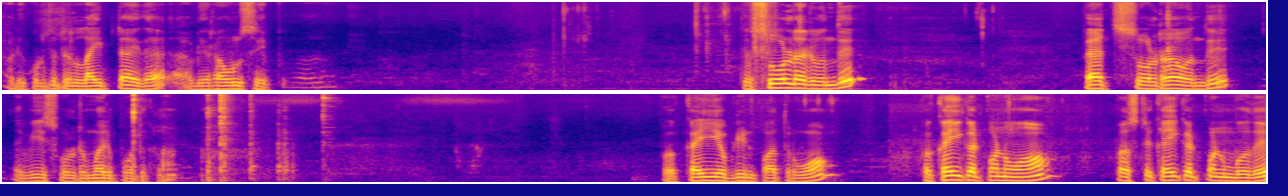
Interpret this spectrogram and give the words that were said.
அப்படி கொடுத்துட்டு லைட்டாக இதை அப்படி ரவுண்ட் ஷேப். இந்த ஷோல்டர் வந்து பேட்ச் ஷோல்டராக வந்து இந்த வி ஷோல்டர் மாதிரி போட்டுக்கலாம். இப்போ கை எப்படின்னு பார்த்துருவோம். இப்போ கை கட் பண்ணுவோம். ஃபஸ்ட்டு கை கட் பண்ணும்போது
